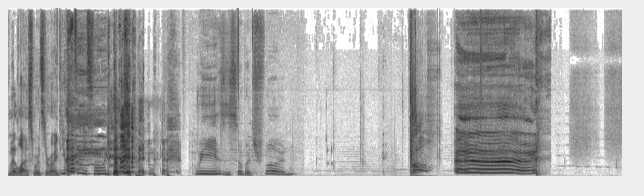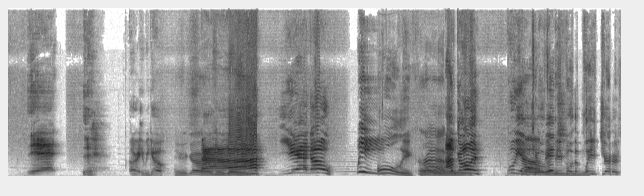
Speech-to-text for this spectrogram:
My last words to write. Do you have any food? Wee, this is so much fun. Yeah. Yeah. All right, here we go. Here you go. Ah! Yeah, go! Wee! Holy crap. I'm going! Booyah, Kill the people, the bleachers.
